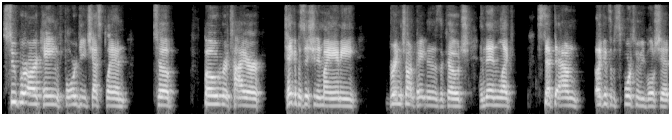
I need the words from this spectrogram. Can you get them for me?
super arcane 4D chess plan to faux retire, take a position in Miami, bring Sean Payton in as the coach, and then like step down like it's some sports movie bullshit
